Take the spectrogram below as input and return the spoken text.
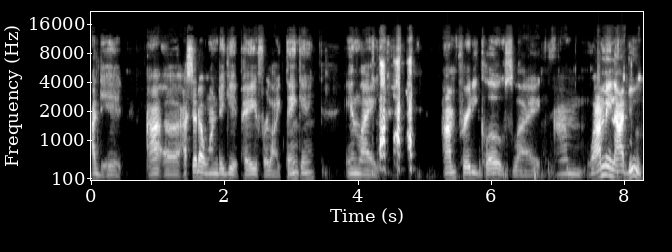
I did. I uh, I said I wanted to get paid for like thinking, and like I'm pretty close. Like I'm. Well, I mean, I do,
